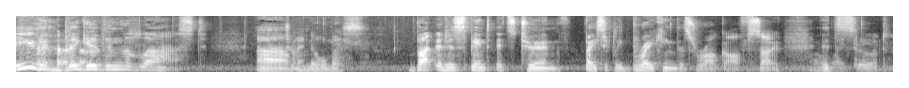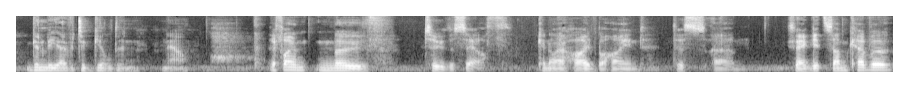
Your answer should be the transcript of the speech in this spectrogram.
even bigger than the last Um Ginormous. but it has spent its turn basically breaking this rock off. So it's Oh my God. going to be over to Gildan now. If I move to the south, can I hide behind this? Um, can I get some cover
